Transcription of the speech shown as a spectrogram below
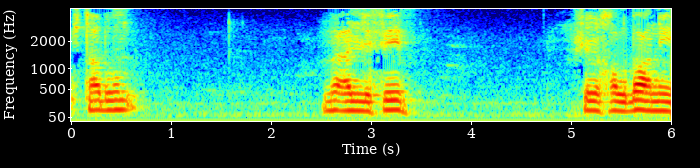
kitabın müəllifi Şeyx Albani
